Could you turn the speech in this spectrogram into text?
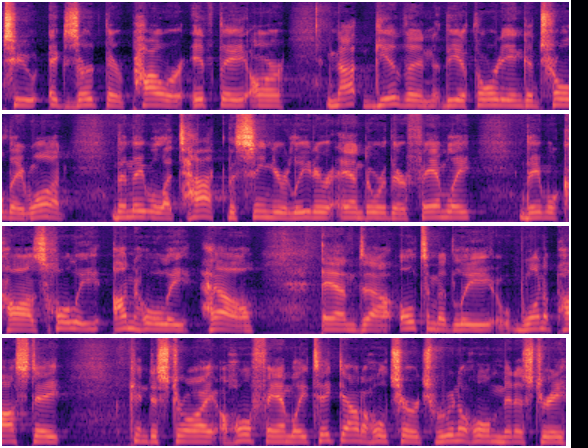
to exert their power. If they are not given the authority and control they want, then they will attack the senior leader and or their family. They will cause holy, unholy hell. And uh, ultimately, one apostate can destroy a whole family, take down a whole church, ruin a whole ministry,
